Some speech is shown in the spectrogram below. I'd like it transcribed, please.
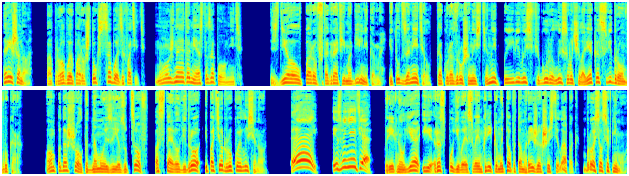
Решено. Попробую пару штук с собой захватить. Нужно это место запомнить. Сделал пару фотографий мобильником и тут заметил, как у разрушенной стены появилась фигура лысого человека с ведром в руках. Он подошел к одному из ее зубцов, поставил ведро и потер рукой лысину. «Эй, извините!» — крикнул я и, распугивая своим криком и топотом рыжих шестилапок, бросился к нему.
